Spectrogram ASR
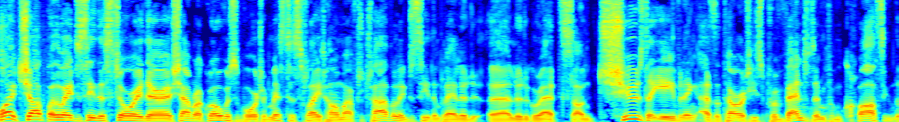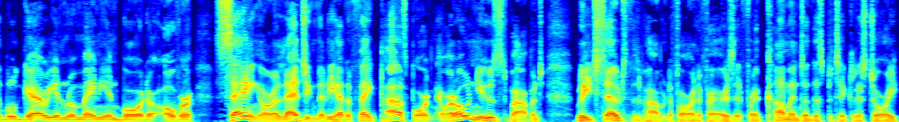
Quite shocked, by the way, to see the story there. A Shamrock Rover supporter missed his flight home after travelling to see them play Lud- uh, Ludogorets on Tuesday evening as authorities prevented him from crossing the Bulgarian Romanian border over saying or alleging that he had a fake passport. Now, our own news department reached out to the Department of Foreign Affairs for a comment on this particular story,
